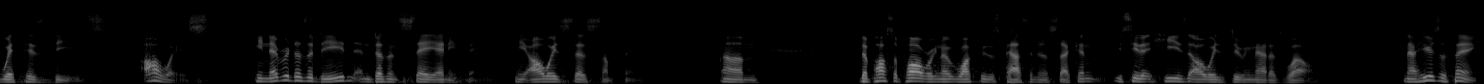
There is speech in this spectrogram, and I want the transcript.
with his deeds. Always. He never does a deed and doesn't say anything, he always says something. Um, the Apostle Paul, we're going to walk through this passage in a second. You see that he's always doing that as well. Now, here's the thing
